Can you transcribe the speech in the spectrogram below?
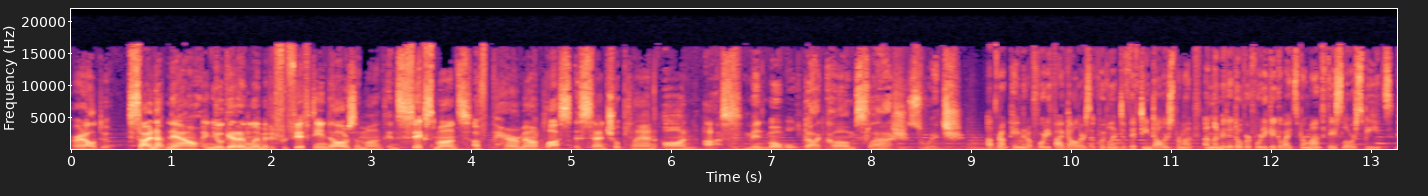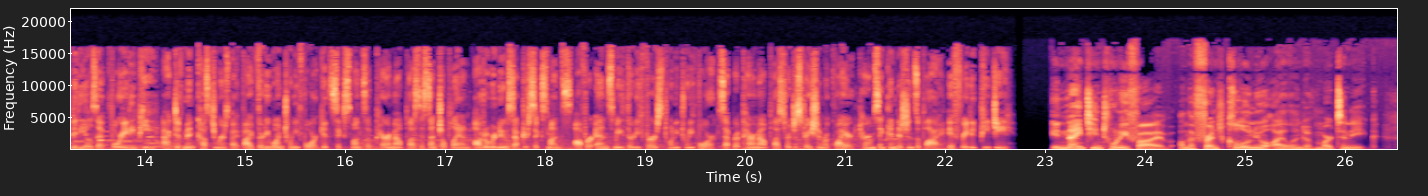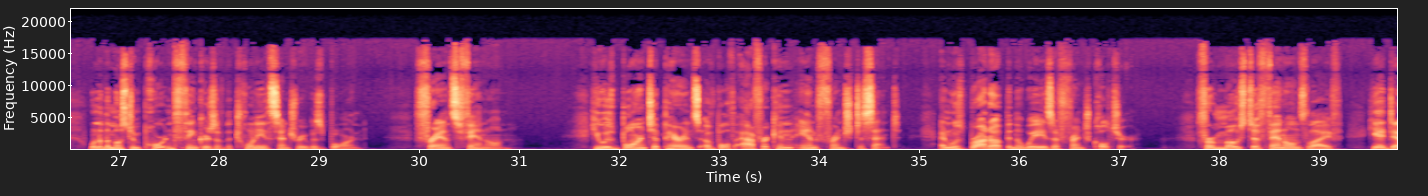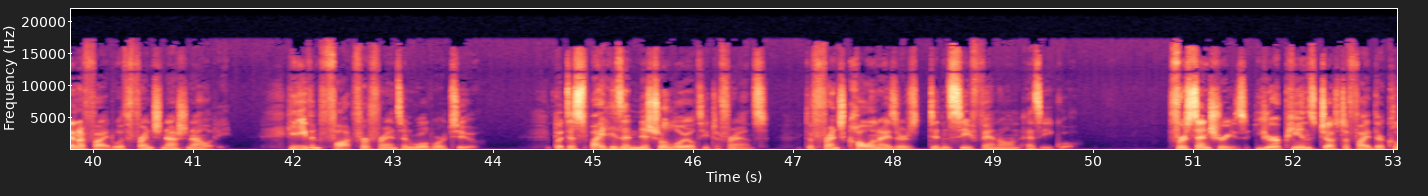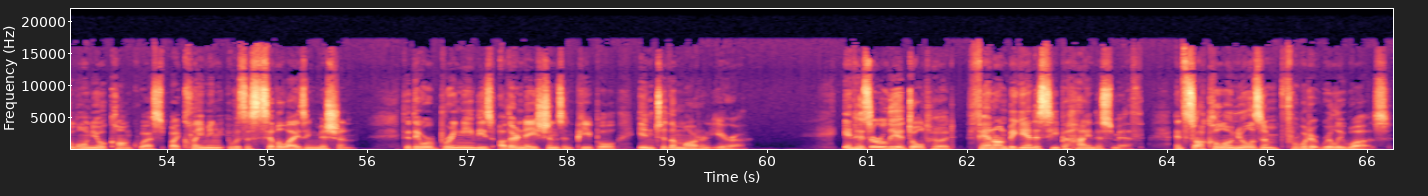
All right, I'll do it. Sign up now and you'll get unlimited for $15 a month in six months of Paramount Plus Essential Plan on us. Mintmobile.com slash switch. Upfront payment of $45 equivalent to $15 per month. Unlimited over 40 gigabytes per month. Face lower speeds. Videos at 480p. Active Mint customers by 531.24 get six months of Paramount Plus Essential Plan. Auto renews after six months. Offer ends May 31st, 2024. Separate Paramount Plus registration required. Terms and conditions apply if rated PG. In 1925, on the French colonial island of Martinique, one of the most important thinkers of the 20th century was born. Frantz Fanon. He was born to parents of both African and French descent, and was brought up in the ways of French culture. For most of Fanon's life, he identified with French nationality. He even fought for France in World War II. But despite his initial loyalty to France, the French colonizers didn't see Fanon as equal. For centuries, Europeans justified their colonial conquests by claiming it was a civilizing mission, that they were bringing these other nations and people into the modern era. In his early adulthood, Fanon began to see behind this myth and saw colonialism for what it really was.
